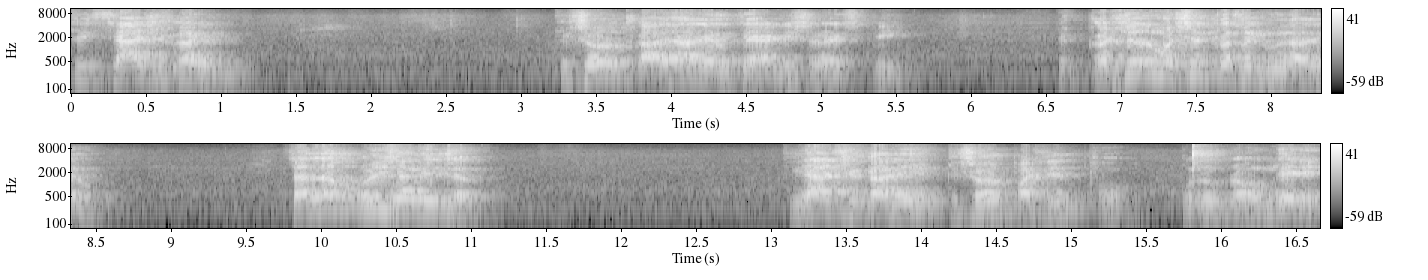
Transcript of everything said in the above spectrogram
की त्या ठिकाणी किशोर काय आले होते ॲडिशनल एस पी हे कल्चर मशीन कसं घेऊन आले हो? त्यांना कोणी सांगितलं? की या ठिकाणी किशोर पाटील फो कुलूप राहून गेले.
